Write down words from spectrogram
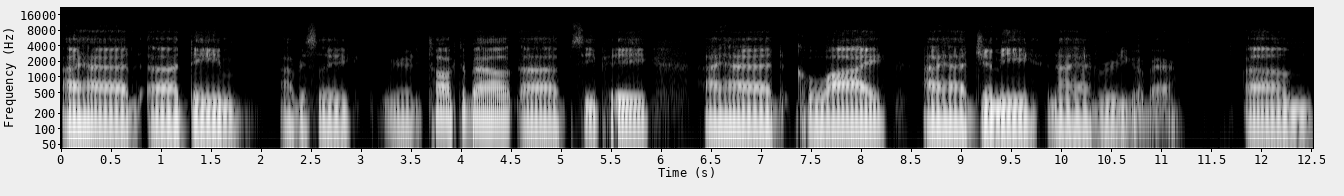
I had uh Dame, obviously we already talked about uh CP. I had Kawhi, I had Jimmy, and I had Rudy Gobert. Um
